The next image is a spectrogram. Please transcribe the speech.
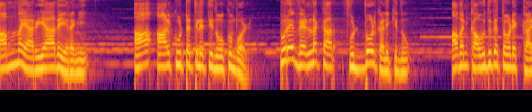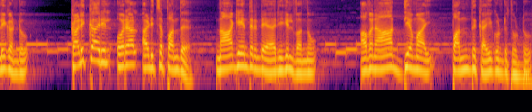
അമ്മയറിയാതെ ഇറങ്ങി. ആ ആൾക്കൂട്ടത്തിലെത്തി നോക്കുമ്പോൾ കുറെ വെള്ളക്കാർ ഫുട്ബോൾ കളിക്കുന്നു. അവൻ കൗതുകത്തോടെ കളി കണ്ടു. കളിക്കാരിൽ ഒരാൾ അടിച്ച പന്ത് നാഗേന്ദ്രന്റെ അരികിൽ വന്നു. അവൻ ആദ്യമായി പന്ത് കൈകൊണ്ട് തൊട്ടു.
